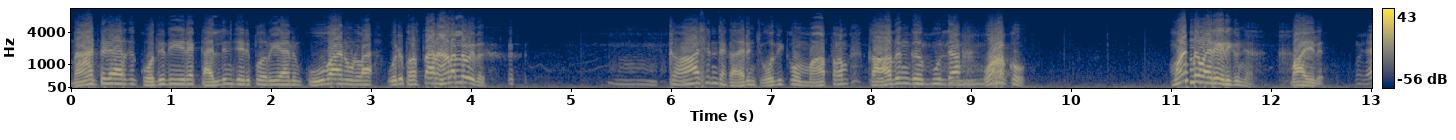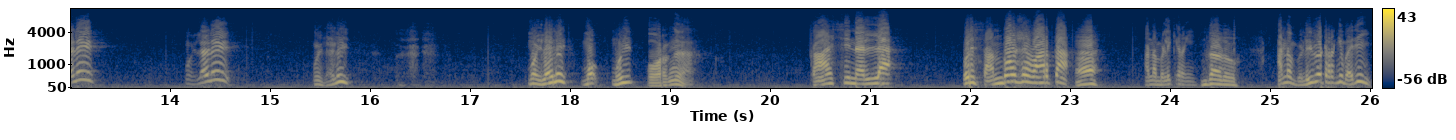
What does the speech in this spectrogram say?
നാട്ടുകാർക്ക് കൊതി തീരെ കല്ലും ചെരുപ്പ് എറിയാനും കൂവാനുള്ള ഒരു പ്രസ്ഥാനമാണല്ലോ ഇത്. കാശിന്റെ കാര്യം ചോദിക്കുമ്പോൾ മാത്രം കാതും കേൾക്കൂല ഉറക്കൂ മണ്ണ് വരെ അടിക്കും ഞാൻ വായിൽ. ഉറങ്ങുക. കാശിനല്ല ഒരു സന്തോഷ വാർത്ത. അണ്ണൻ വിളിക്കിറങ്ങി. എന്താണോ അണ്ണൻ വെളിവിട്ടിറങ്ങി വരി.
